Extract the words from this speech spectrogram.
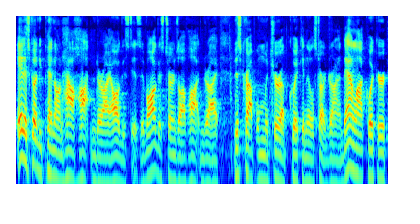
and it's going to depend on how hot and dry August is. If August turns off hot and dry, this crop will mature up quick and it'll start drying down a lot quicker.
